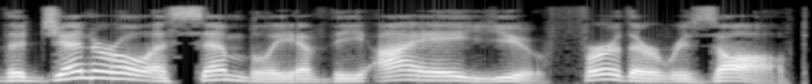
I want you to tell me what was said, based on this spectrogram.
The General Assembly of the IAU further resolved,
